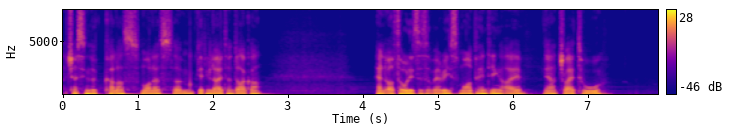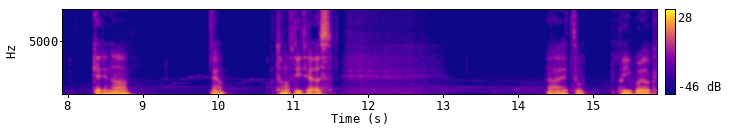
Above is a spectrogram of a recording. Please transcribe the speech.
adjusting the colors more or less, um, getting lighter and darker. And although this is a very small painting, I yeah try to get in a yeah a ton of details. I had to rework,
